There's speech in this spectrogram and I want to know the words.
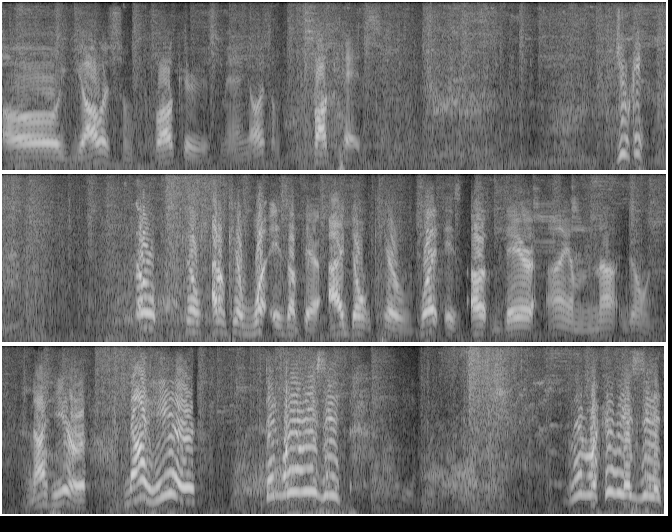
Oh, y'all are some fuckers, man. Y'all are some fuckheads. You can... No, no, I don't care what is up there. I don't care what is up there. I am not going. Not here. Not here! Then where is it? Then where is it?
